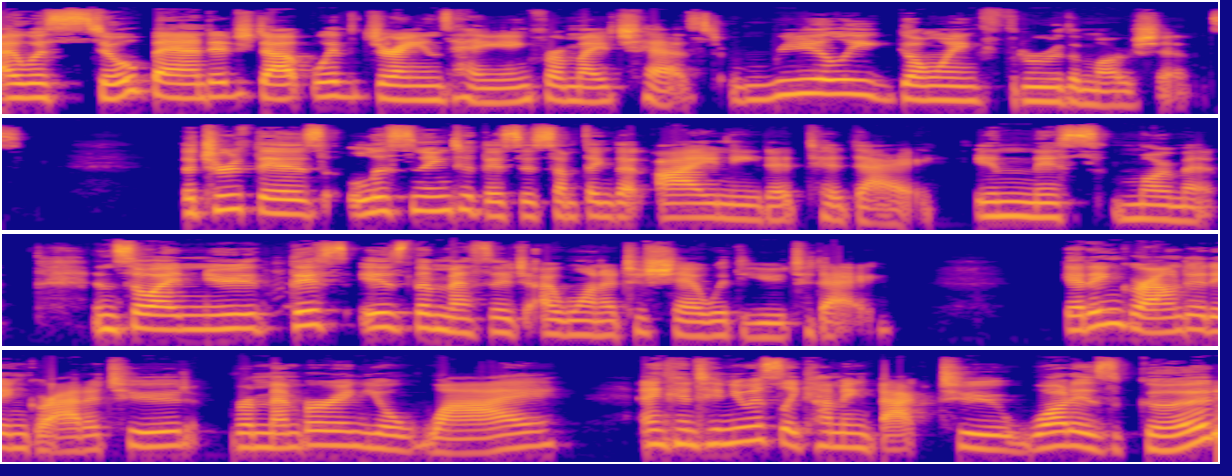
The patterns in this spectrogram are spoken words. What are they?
I was still bandaged up with drains hanging from my chest, really going through the motions. The truth is, listening to this is something that I needed today in this moment. And so I knew this is the message I wanted to share with you today. Getting grounded in gratitude, remembering your why, and continuously coming back to what is good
